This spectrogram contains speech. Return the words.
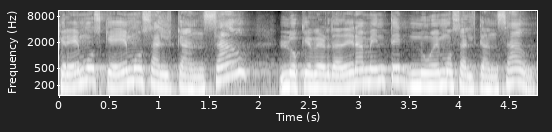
Creemos que hemos alcanzado lo que verdaderamente no hemos alcanzado.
